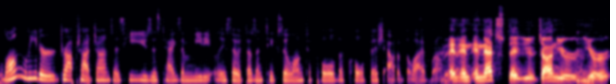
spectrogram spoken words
long leader drop shot John says he uses tags immediately so it doesn't take so long to pull the cull fish out of the live well. Yeah. And and and that's the you John. You're you're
